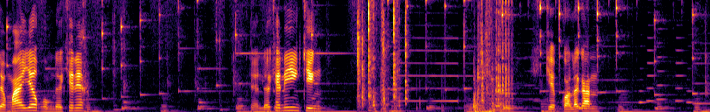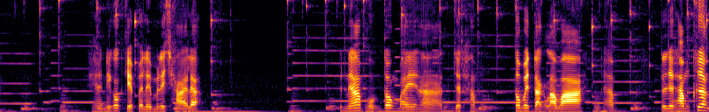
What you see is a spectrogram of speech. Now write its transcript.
จากไม้เยอะผมเหลือแค่นี้เนี่ยเหลือแค่นี้จริง ๆ เก็บก่อนแล้วกัน อันนี้ก็เก็บไปเลยไม่ได้ใช้แล้วเป็นนะผมต้องไปอ่าจะทำต้องไปตักลาวานะครับเราจะทำเครื่อง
